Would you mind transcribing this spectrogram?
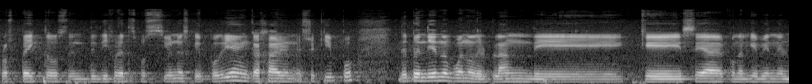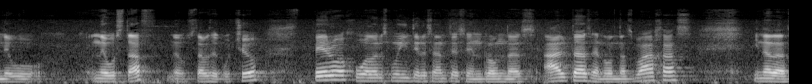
prospectos de, de, diferentes posiciones que podrían encajar en nuestro equipo, dependiendo bueno del plan de que sea con el que viene el nuevo nuevo staff, nuevo staff de cocheo pero jugadores muy interesantes en rondas altas, en rondas bajas. Y nada,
